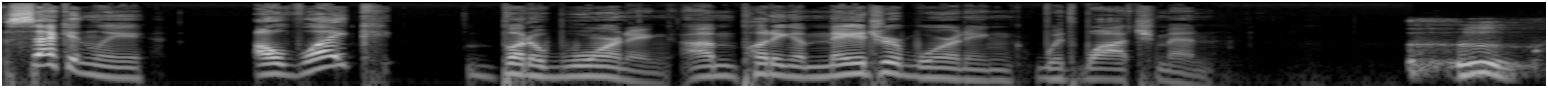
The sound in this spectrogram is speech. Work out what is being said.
secondly i like but a warning. I'm putting a major warning with Watchmen. Ooh.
